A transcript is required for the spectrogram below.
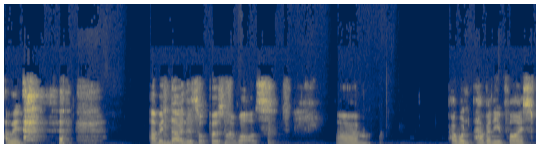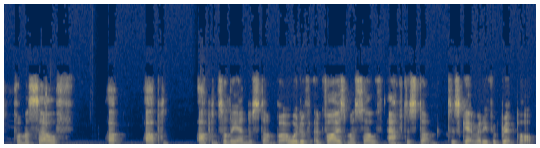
I mean, I mean, knowing the sort of person I was, um, I wouldn't have any advice for myself up up up until the end of Stump, but I would have advised myself after Stump to get ready for Britpop,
